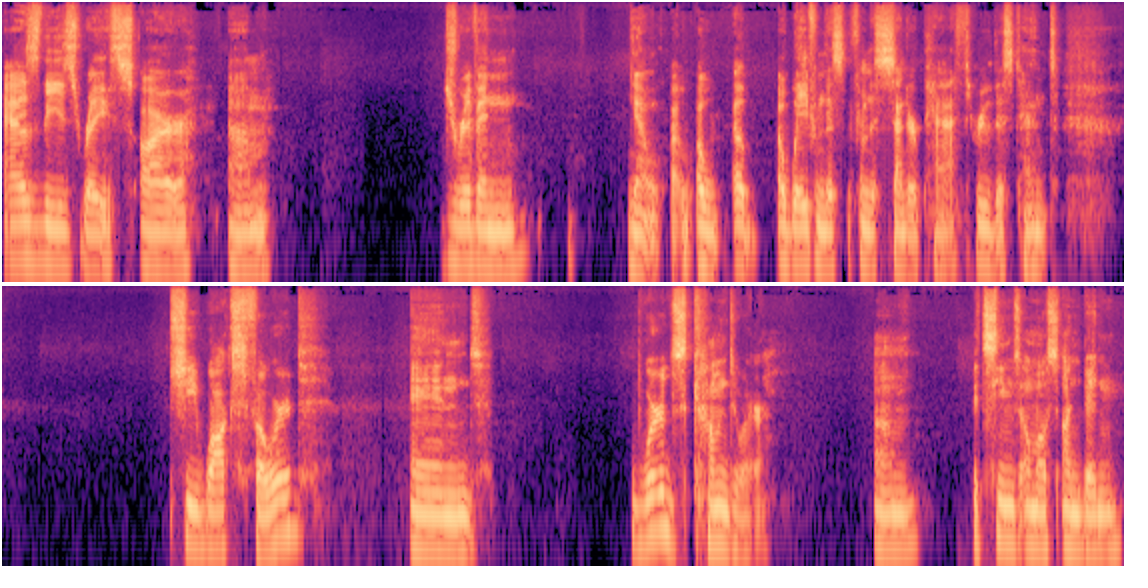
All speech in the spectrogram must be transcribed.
As these wraiths are um, driven, you know, a, a, a, away from this from the center path through this tent, she walks forward, and words come to her. Um, it seems almost unbidden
